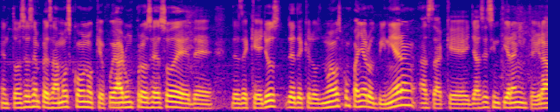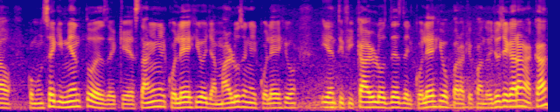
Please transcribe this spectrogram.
Entonces empezamos con lo que fue dar un proceso de, desde que ellos, desde que los nuevos compañeros vinieran hasta que ya se sintieran integrados, como un seguimiento desde que están en el colegio, llamarlos en el colegio, identificarlos desde el colegio para que cuando ellos llegaran acá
